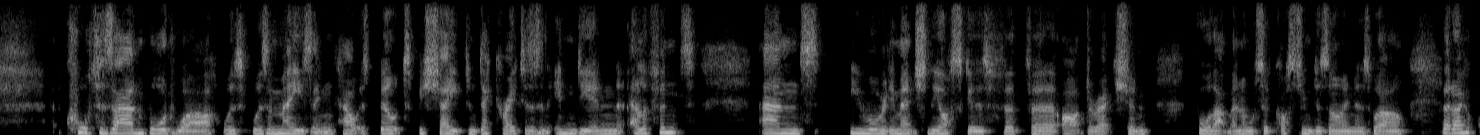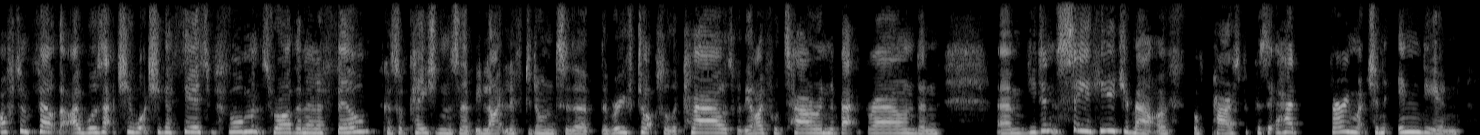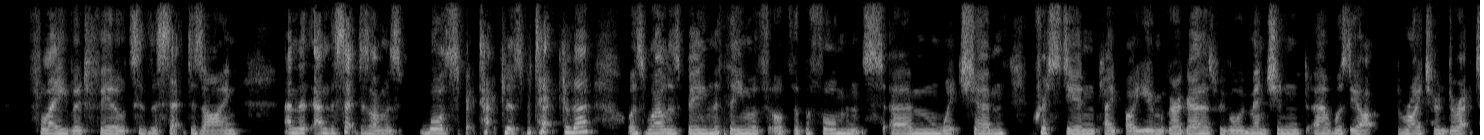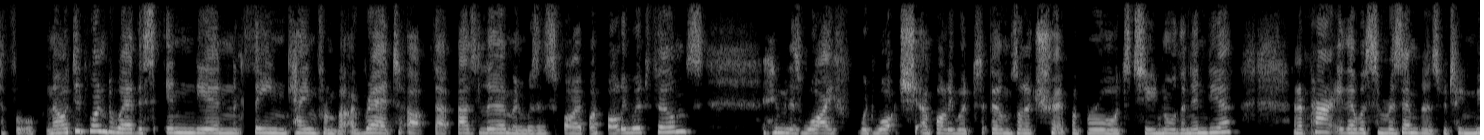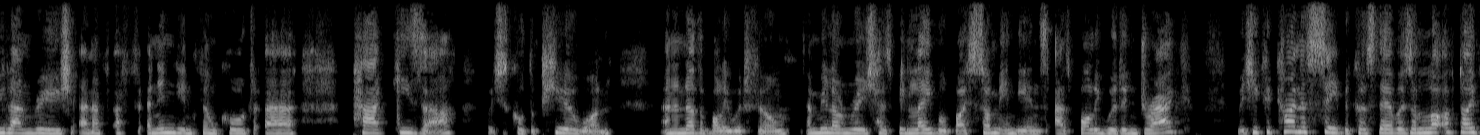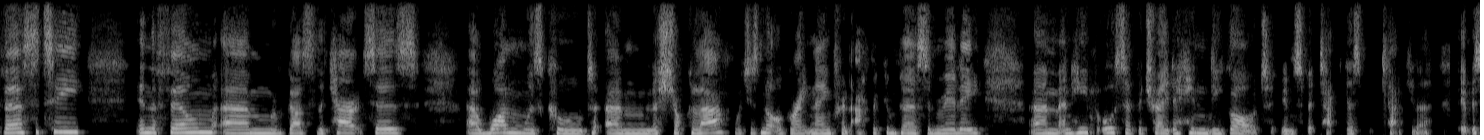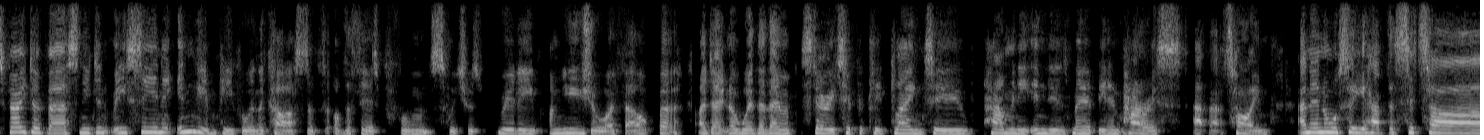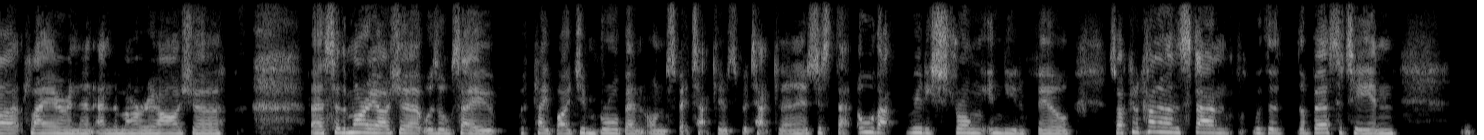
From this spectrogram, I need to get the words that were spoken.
courtesan boudoir was was amazing. How it was built to be shaped and decorated as an Indian elephant, and you've already mentioned the Oscars for, for art direction for that and also costume design as well. But I often felt that I was actually watching a theatre performance rather than a film because occasions there'd be light lifted onto the, the rooftops or the clouds with the Eiffel Tower in the background. And um, you didn't see a huge amount of, of Paris because it had very much an Indian flavoured feel to the set design and the, and the set design was was spectacular, spectacular, as well as being the theme of, of the performance, um, which um, Christian, played by Ewan McGregor, as we've already mentioned, uh, was the art the writer and director for. Now, I did wonder where this Indian theme came from, but I read up that Baz Luhrmann was inspired by Bollywood films him and his wife would watch uh, Bollywood films on a trip abroad to northern India. And apparently, there was some resemblance between Moulin Rouge and a, a, an Indian film called uh, Pakeezah, which is called The Pure One, and another Bollywood film. And Moulin Rouge has been labeled by some Indians as Bollywood in drag, which you could kind of see because there was a lot of diversity in the film um, with regards to the characters. Uh, one was called um, Le Chocolat, which is not a great name for an African person, really. Um, and he also portrayed a Hindi god in Spectacular Spectacular. It was very diverse, and he didn't really see any Indian people in the cast of, of the theatre performance, which was really unusual, I felt. But I don't know whether they were stereotypically playing to how many Indians may have been in Paris at that time. And then also you have the sitar player and, and the maharajah uh, so the Maharajah was also played by Jim Broadbent on Spectacular Spectacular, and it's just that all that really strong Indian feel. So I can kind of understand with the, the diversity and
